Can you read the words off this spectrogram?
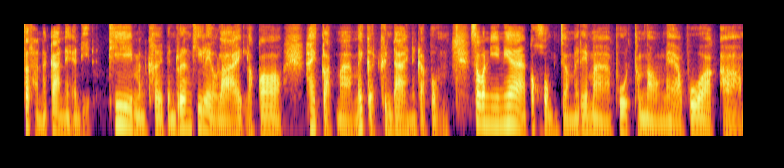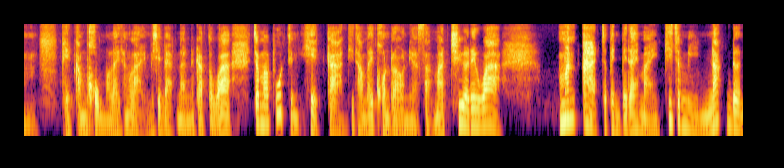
สถานการณ์ในอดีต ที่มันเคยเป็นเรื่องที่เลวร้าย แล้วก็ให้กลับมาไม่เกิดขึ้นได้นะครับผมสวันนี้เนี่ยก็คงจะไม่ได้มาพูดทำนองแนวพวกเพจคำคมอะไรทั้งหลายไม่ใช่แบบนั้นนะครับ แต่ว่าจะมาพูดถึงเหตุการณ์ที่ทำให้คนเราเนี่ยสามารถเชื่อได้ว่ามันอาจจะเป็นไปได้ไหม ที่จะมีนักเดิน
